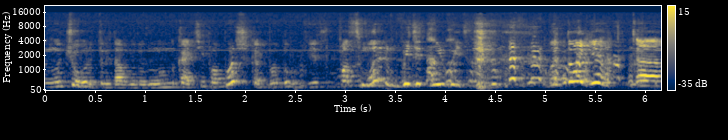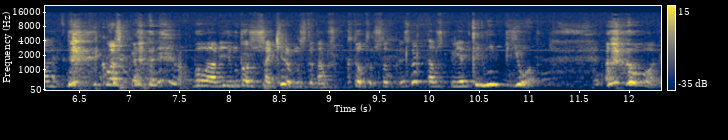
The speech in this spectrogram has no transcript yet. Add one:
ну что, говорит, тогда, говорю, ну накати побольше, как бы, ну, посмотрим, выйдет, не выйдет. В итоге э, кошка была, видимо, тоже шокирована, что там кто-то что-то происходит, потому что клиентка не пьет. Вот.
